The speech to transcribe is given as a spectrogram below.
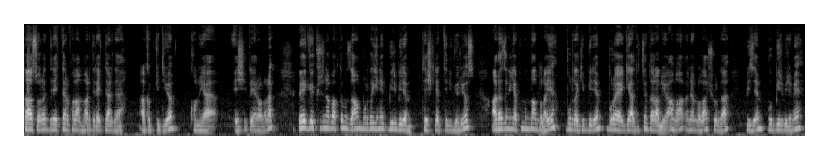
Daha sonra direkler falan var. Direkler de akıp gidiyor konuya eşit değer olarak. Ve gökyüzüne baktığımız zaman burada yine bir birim teşkil ettiğini görüyoruz. Arazinin yapımından dolayı buradaki birim buraya geldikçe daralıyor. Ama önemli olan şurada bizim bu bir birimi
